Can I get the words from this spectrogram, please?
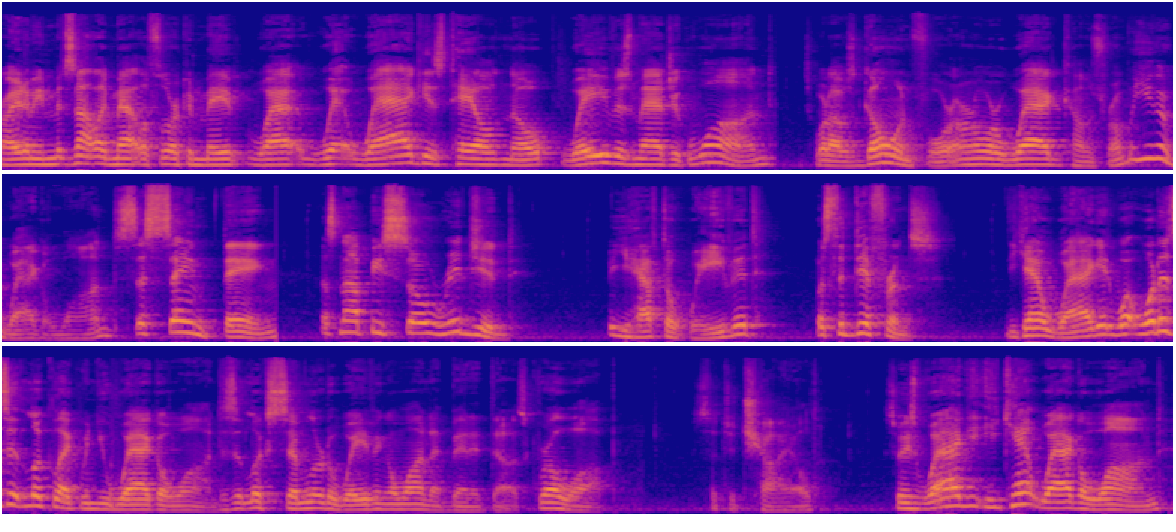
right? I mean, it's not like Matt LaFleur can wag, wag his tail. Nope, wave his magic wand. That's what I was going for. I don't know where wag comes from, but you can wag a wand. It's the same thing. Let's not be so rigid. But you have to wave it. What's the difference? You can't wag it. What What does it look like when you wag a wand? Does it look similar to waving a wand? I bet it does. Grow up. Such a child. So he's wagging. He can't wag a wand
